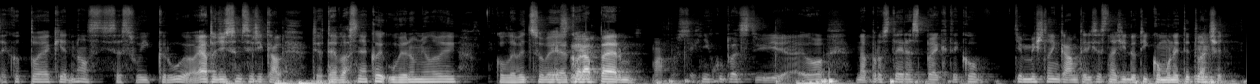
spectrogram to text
jako to, jak jednal se svojí crew, jo. Já totiž jsem si říkal, ty, to je vlastně jako uvědomělý jako levicový, Jasně. jako rapper, má prostě knihkupectví, jako naprostý respekt jako těm myšlenkám, který se snaží do té komunity tlačit. Hmm.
